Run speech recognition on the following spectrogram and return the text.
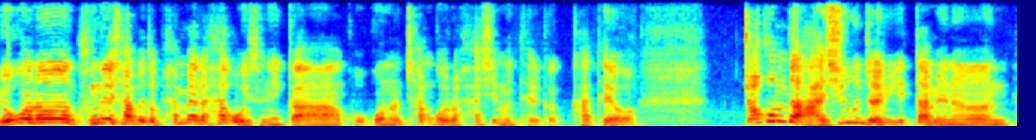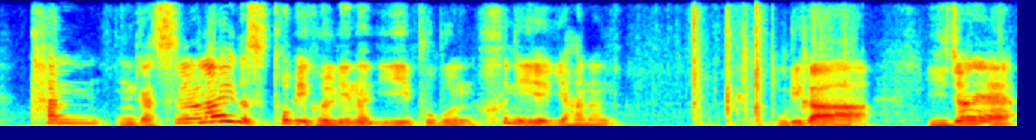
요거는 국내 샵에도 판매를 하고 있으니까 그거는 참고를 하시면 될 것 같아요. 조금 더 아쉬운 점이 있다면은 탄 그러니까 슬라이드 스톱이 걸리는 이 부분 흔히 얘기하는 우리가 이전에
